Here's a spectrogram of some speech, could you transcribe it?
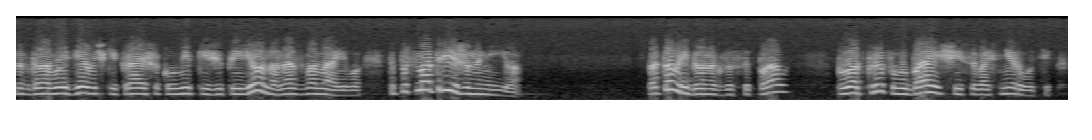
над головой девочки краешек улыбки Жупиона, она звала его «Да посмотри же на нее!». Потом ребенок засыпал, полуоткрыв улыбающийся во сне ротик.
